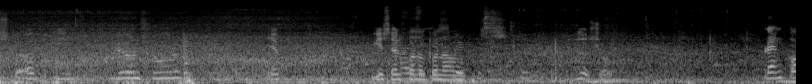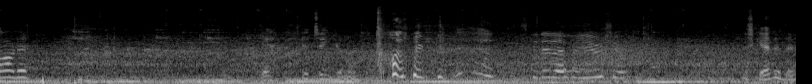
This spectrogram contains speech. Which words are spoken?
Skal op i løvens hule. Yep. Vi har selv fundet på navnet. Det lyder sjovt. Hvordan går det? Ja, det tænker jeg nok. Skal det der på YouTube? Det skal det da.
